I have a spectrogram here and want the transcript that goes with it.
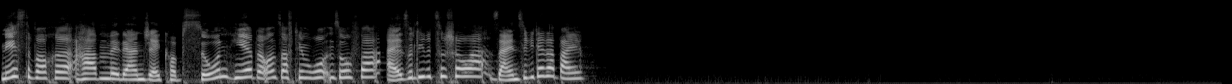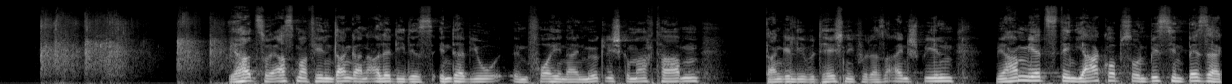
Nächste Woche haben wir dann Jacobs Sohn hier bei uns auf dem roten Sofa. Also, liebe Zuschauer, seien Sie wieder dabei. Ja, zuerst mal vielen Dank an alle, die das Interview im Vorhinein möglich gemacht haben. Danke, liebe Technik, für das Einspielen. Wir haben jetzt den Jakob so ein bisschen besser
